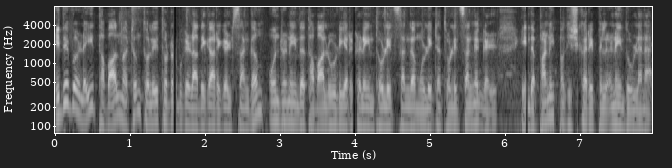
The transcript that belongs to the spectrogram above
இதேவேளை தபால் மற்றும் தொலைத்தொடர்புகள் அதிகாரிகள் சங்கம் ஒன்றிணைந்த தபால் ஊழியர்களின் தொழிற்சங்கம் உள்ளிட்ட தொழிற்சங்கங்கள் இந்த பணி பகிஷ்கரிப்பில் இணைந்துள்ளன.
